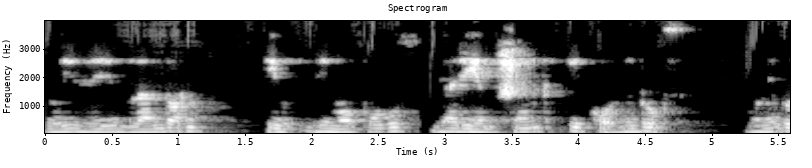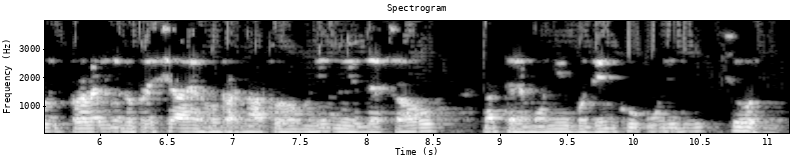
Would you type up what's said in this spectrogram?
Ліззі Блендторн, Стів Дімополус, Гаррієт Шинг і Колін Брукс. Вони будуть приведені до присяги губернатором Ліндою Дессау на церемонії будинку уряду сьогодні.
